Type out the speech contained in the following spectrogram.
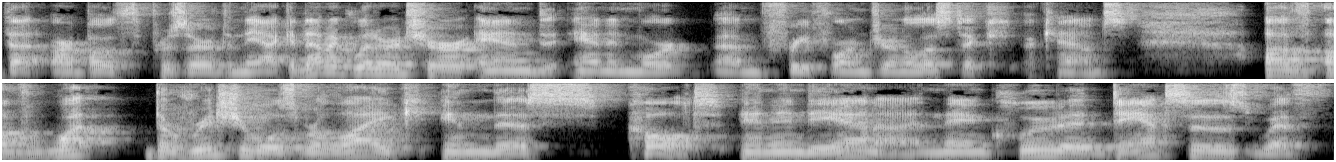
that are both preserved in the academic literature and and in more um, free form journalistic accounts of of what the rituals were like in this cult in Indiana, and they included dances with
